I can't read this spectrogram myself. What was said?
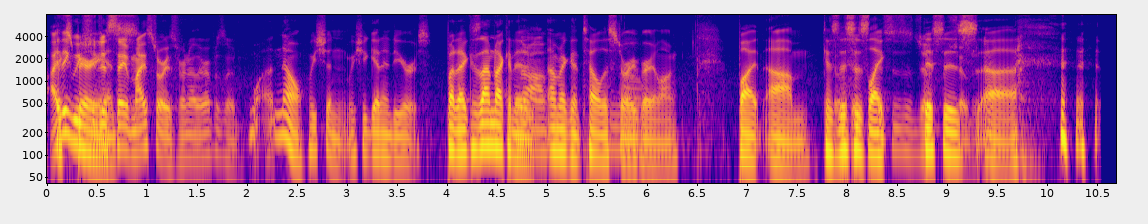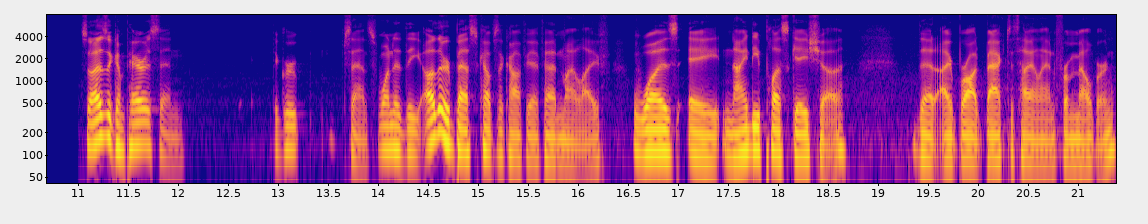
I think we should just save my stories for another episode. Well, no, we shouldn't. We should get into yours, but because I'm not gonna No. I'm not gonna tell this story No. very long, but um because this Joseph- is like this is this is uh so as a comparison, the group sense. One of the other best cups of coffee I've had in my life was a 90 plus geisha that I brought back to Thailand from Melbourne,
